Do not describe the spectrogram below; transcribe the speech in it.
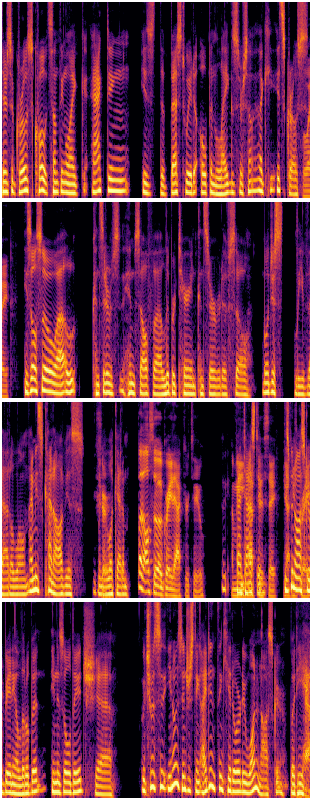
there's a gross quote, something like "acting is the best way to open legs" or something. Like it's gross. Boy, He's also uh, considers himself a libertarian conservative, so we'll just leave that alone. I mean, it's kind of obvious when Sure. you look at him. but also a great actor too. I mean, Fantastic. You have to say, He's been Oscar great. baiting a little bit in his old age, uh, which was, you know, it's interesting. I didn't think he had already won an Oscar, but he Yes,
